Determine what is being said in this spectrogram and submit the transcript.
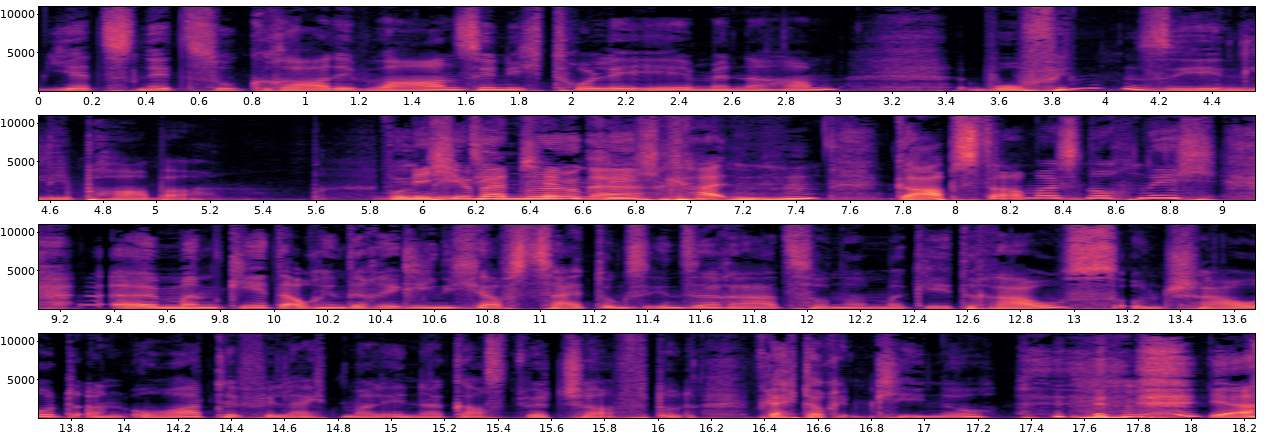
jetzt nicht so gerade wahnsinnig tolle Ehemänner haben, wo finden sie einen Liebhaber? Nicht die, über die Tinder. Möglichkeiten gab es damals noch nicht. Äh, man geht auch in der Regel nicht aufs Zeitungsinserat, sondern man geht raus und schaut an Orte, vielleicht mal in der Gastwirtschaft oder vielleicht auch im Kino, ja,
